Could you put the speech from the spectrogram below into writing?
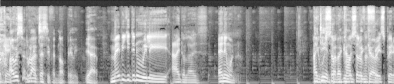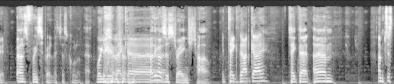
Okay, I was sort of we'll leave that- artistic, but not really. Yeah, Maybe you didn't really idolize anyone. I You did, so- but I you can't were sort think of a of- free spirit. I was free spirit. Let's just call it that. Were you like uh, I think I was a strange child. take that guy? Take that. Um, I'm just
